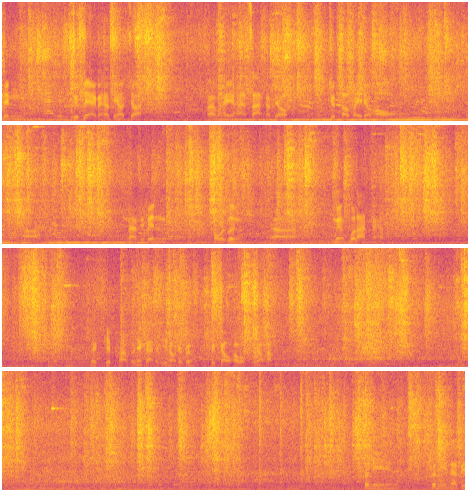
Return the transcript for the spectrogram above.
เป็นจุดแรกนะครับที่เขาจอดพามาให้อาหารสั่งครับเดี๋ยว จุดต่อไปเดี๋ยวห้อง น่าจะเป็นขอไว้เบิงเมืองโบราณนะครับแต่เก็บภาพบรรยากาศให้พี่น้องได้เบิงคือเก่าครับผมพี่น้องครับตัวนี้ตัวนี้น่าจะ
